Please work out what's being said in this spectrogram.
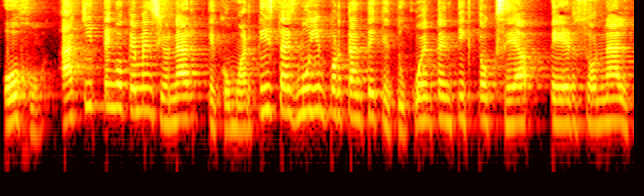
Ojo, aquí tengo que mencionar que como artista es muy importante que tu cuenta en TikTok sea personal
